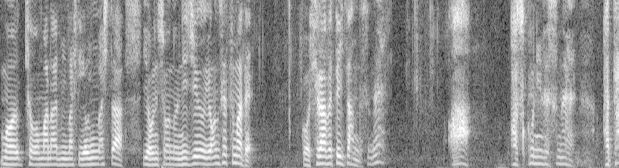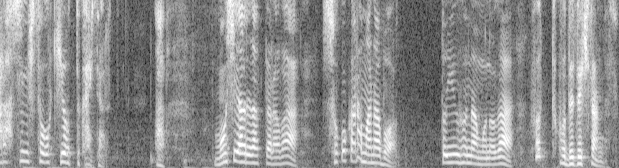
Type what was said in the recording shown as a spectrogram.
もう今日学びました読みました4章の24節までこう調べていたんですね。あああそこにですね新しい人を着ようって書いてある。あもしあれだったらばそこから学ぼうというふうなものがふっとこう出てきたんです。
